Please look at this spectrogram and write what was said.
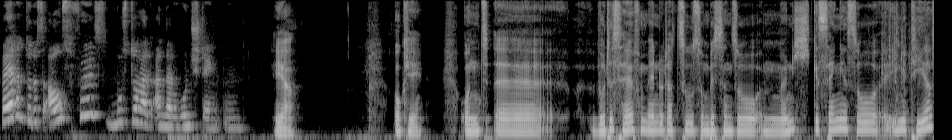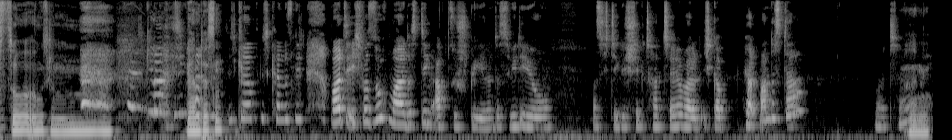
Während du das ausfüllst, musst du halt an deinen Wunsch denken. Ja. Okay. Und äh, würde es helfen, wenn du dazu so ein bisschen so Mönchgesänge so imitierst? So irgendwie. mm, Währenddessen? Ich glaube, ich kann das nicht. Warte, ich versuche mal das Ding abzuspielen, das Video, was ich dir geschickt hatte, weil ich glaube, hört man das da? Warte. Ich nicht.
